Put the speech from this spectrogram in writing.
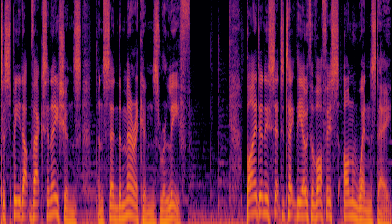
to speed up vaccinations and send Americans relief. Biden is set to take the oath of office on Wednesday.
